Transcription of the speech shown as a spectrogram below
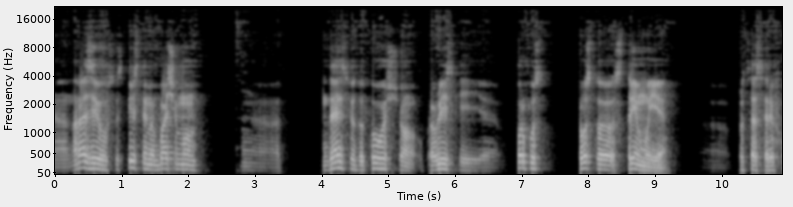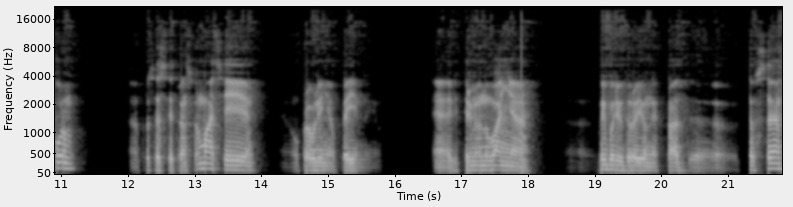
е, наразі в суспільстві ми бачимо е, тенденцію до того, що управлінський е, корпус просто стримує процеси реформ, процеси трансформації управління Україною, відтермінування виборів до районних рад. Це все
